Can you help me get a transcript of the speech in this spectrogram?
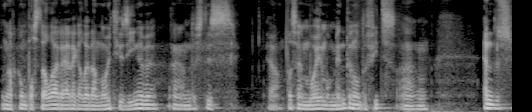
naar Compostela rijden, ga je dat nooit gezien hebben. En dus het is, ja, dat zijn mooie momenten op de fiets. En, dus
